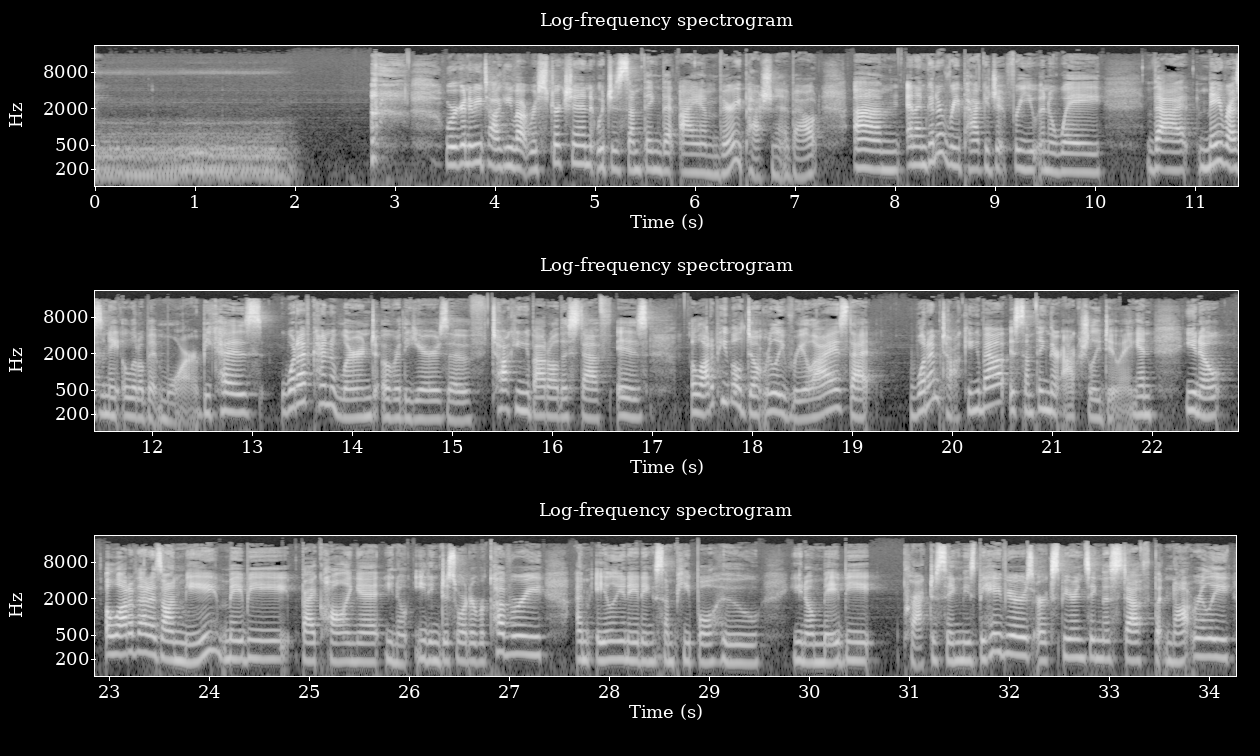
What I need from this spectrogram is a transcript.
We're going to be talking about restriction, which is something that I am very passionate about. Um, and I'm going to repackage it for you in a way that may resonate a little bit more because what I've kind of learned over the years of talking about all this stuff is a lot of people don't really realize that what I'm talking about is something they're actually doing. And, you know, a lot of that is on me. Maybe by calling it, you know, eating disorder recovery, I'm alienating some people who, you know, may be practicing these behaviors or experiencing this stuff, but not really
